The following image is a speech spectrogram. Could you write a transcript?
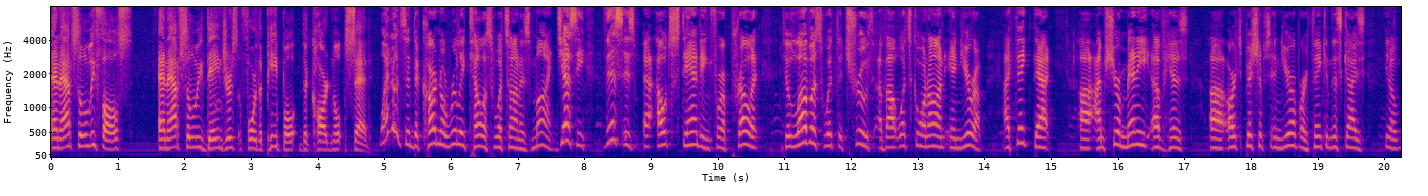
and absolutely false and absolutely dangerous for the people, the cardinal said. Why doesn't the cardinal really tell us what's on his mind? Jesse, this is uh, outstanding for a prelate to love us with the truth about what's going on in Europe. I think that uh, I'm sure many of his uh, archbishops in Europe are thinking this guy's you know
